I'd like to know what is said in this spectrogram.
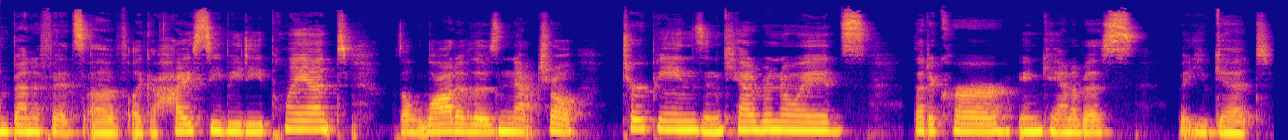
benefits of like a high CBD plant with a lot of those natural terpenes and cannabinoids that occur in cannabis, but you get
